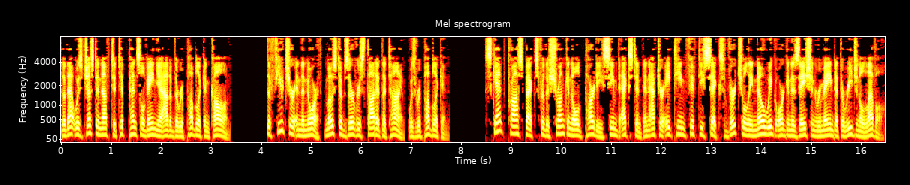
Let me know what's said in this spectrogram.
though that was just enough to tip Pennsylvania out of the Republican column. The future in the North, most observers thought at the time, was Republican. Scant prospects for the shrunken old party seemed extant and after 1856 virtually no Whig organization remained at the regional level.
